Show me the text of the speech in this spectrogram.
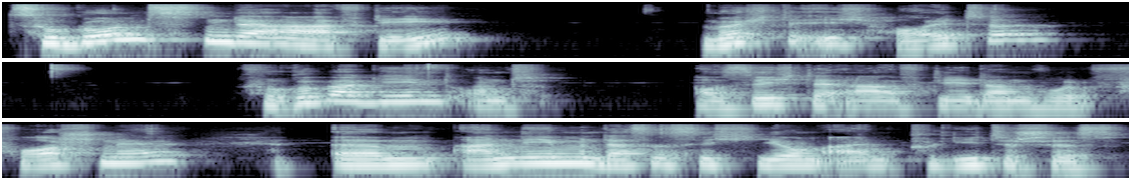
Zugunsten der AfD möchte ich heute vorübergehend und aus Sicht der AfD dann wohl vorschnell ähm, annehmen, dass es sich hier um ein politisches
